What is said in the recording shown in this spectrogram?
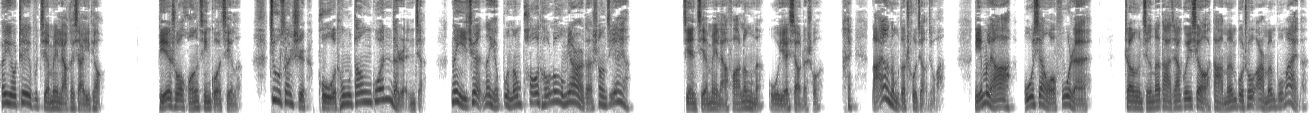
哎呦，这不姐妹俩可吓一跳，别说皇亲国戚了。就算是普通当官的人家，内眷那也不能抛头露面的上街呀。见姐妹俩发愣呢，五爷笑着说：“嘿，哪有那么多臭讲究啊？你们俩不像我夫人，正经的大家闺秀，大门不出二门不迈的。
